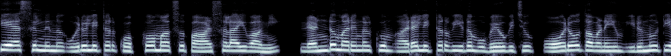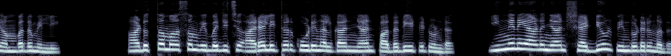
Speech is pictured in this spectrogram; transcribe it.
കെ എസിൽ നിന്ന് ഒരു ലിറ്റർ കൊക്കോമാക്സ് പാഴ്സലായി വാങ്ങി രണ്ട് മരങ്ങൾക്കും അര ലിറ്റർ വീതം ഉപയോഗിച്ചു ഓരോ തവണയും ഇരുന്നൂറ്റി അമ്പത് മില്ലി. അടുത്ത മാസം വിഭജിച്ച് അര ലിറ്റർ കൂടി നൽകാൻ ഞാൻ പദ്ധതിയിട്ടിട്ടുണ്ട്. ഇങ്ങനെയാണ് ഞാൻ ഷെഡ്യൂൾ പിന്തുടരുന്നത്.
